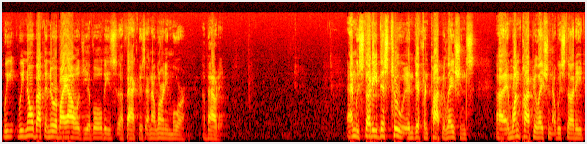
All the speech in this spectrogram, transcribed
We, we know about the neurobiology of all these uh, factors and are learning more about it. And we studied this too in different populations. Uh, in one population that we studied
